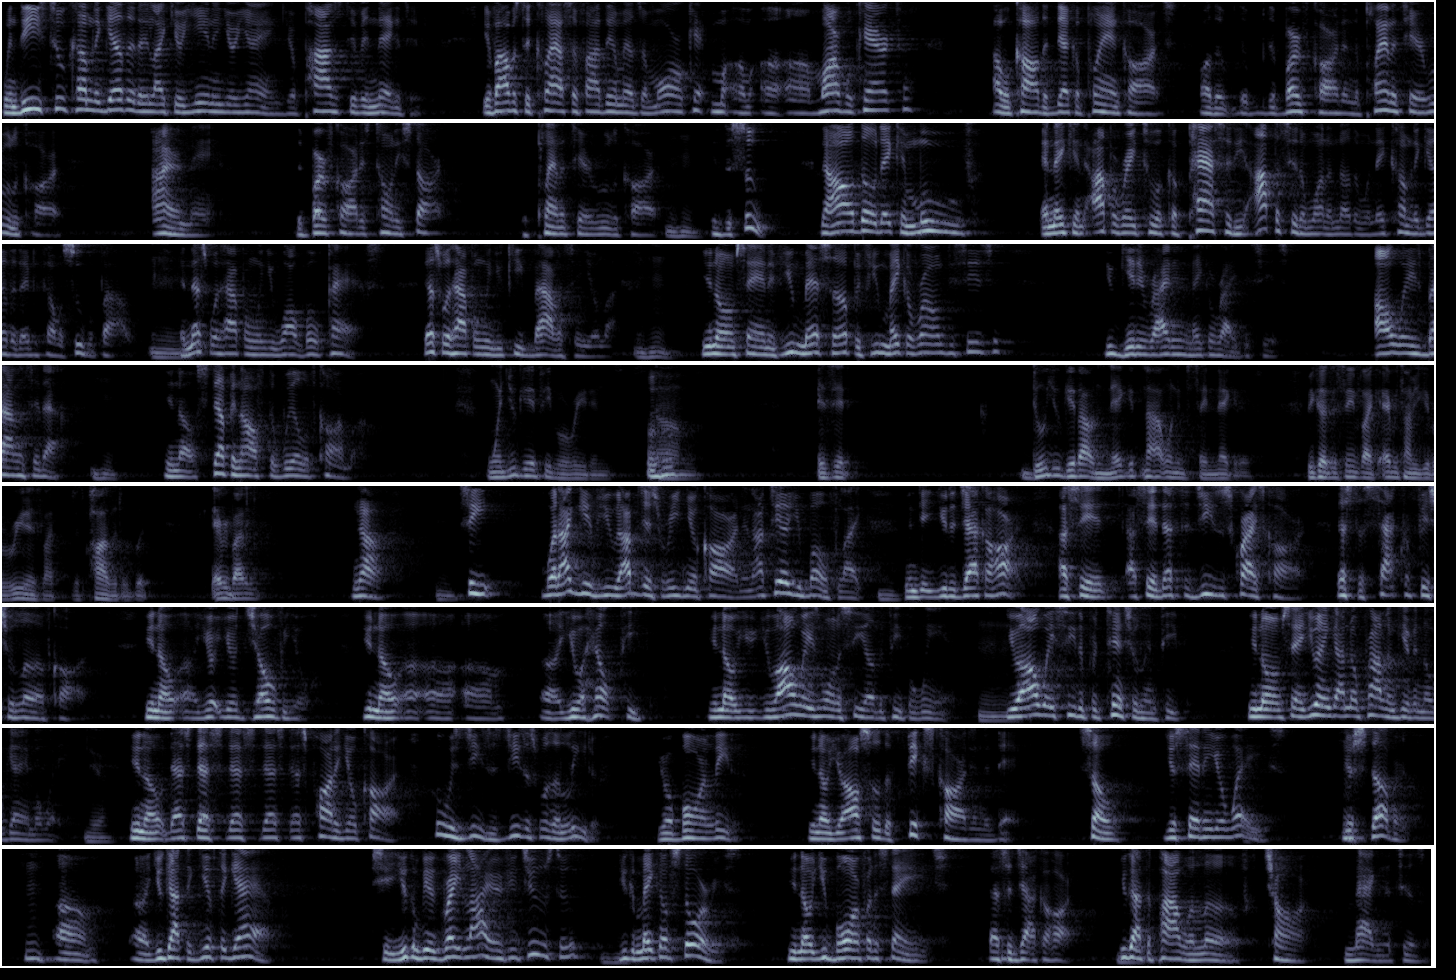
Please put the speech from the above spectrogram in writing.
When these two come together, they like your yin and your yang, your positive and negative. If I was to classify them as a moral, uh, Marvel character, I would call the deck of playing cards or the, the, the birth card and the planetary ruler card Iron Man. The birth card is Tony Stark. The planetary ruler card mm-hmm. is the suit. Now, although they can move and they can operate to a capacity opposite of one another, when they come together, they become a superpower. Mm-hmm. And that's what happened when you walk both paths. That's what happened when you keep balancing your life. Mm-hmm. You know what I'm saying? If you mess up, if you make a wrong decision, you get it right and make a right decision. Always balance it out. Mm-hmm. You know, stepping off the wheel of karma. When you give people readings, mm-hmm. um, is it do you give out negative? Not wanting to say negative, because it seems like every time you give a reading, it's like just positive. But everybody, no. Mm. See, what I give you, I'm just reading your card, and I tell you both. Like mm. when you the Jack of Heart, I said, I said that's the Jesus Christ card. That's the sacrificial love card. You know, uh, you're you're jovial. You know, uh, uh, um, uh, you'll help people. You know, you you always want to see other people win. Mm. You always see the potential in people. You know what I'm saying? You ain't got no problem giving no game away. Yeah. You know, that's that's that's that's that's part of your card. Who is Jesus? Jesus was a leader. You're a born leader. You know, you're also the fixed card in the deck. So you're set in your ways. Hmm. You're stubborn. Hmm. Um, uh, you got the gift of gab. Shit, you can be a great liar if you choose to. You can make up stories. You know, you born for the stage. That's a jack of heart. You got the power of love, charm, magnetism.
